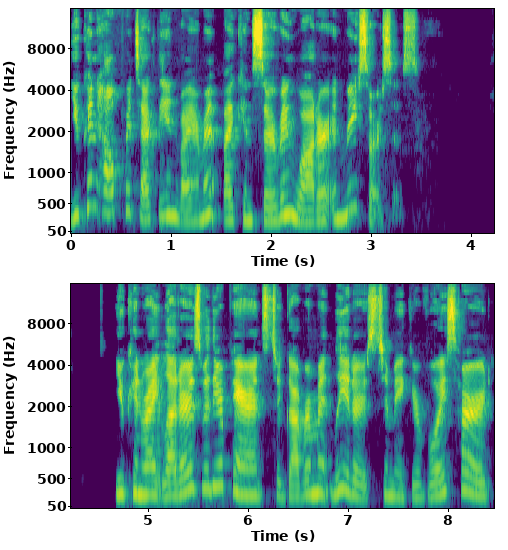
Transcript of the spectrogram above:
You can help protect the environment by conserving water and resources. You can write letters with your parents to government leaders to make your voice heard,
